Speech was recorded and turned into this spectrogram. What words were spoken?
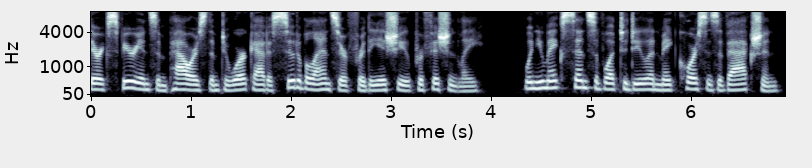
Their experience empowers them to work out a suitable answer for the issue proficiently. When you make sense of what to do and make courses of action,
